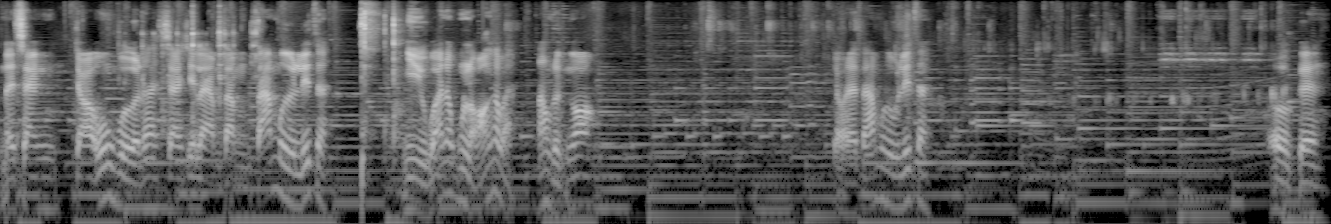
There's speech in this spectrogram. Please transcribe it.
Đây sang cho uống vừa thôi, sang chỉ làm tầm 80 lít thôi. Nhiều quá nó cũng lõn các bạn, nó không được ngon. Cho đây 80 ml thôi. Ok.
